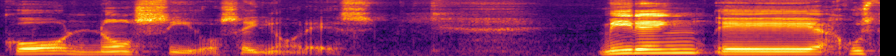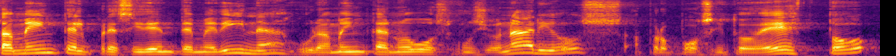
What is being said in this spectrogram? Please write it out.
conocidos, señores. Miren, eh, justamente el presidente Medina juramenta nuevos funcionarios. A propósito de esto,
